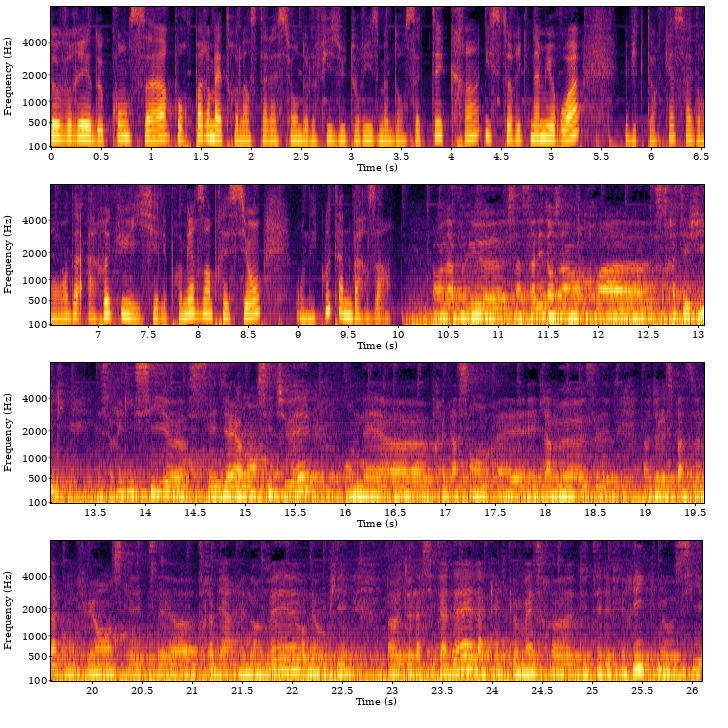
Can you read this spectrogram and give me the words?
œuvré de concert pour permettre l'installation de l'Office du tourisme dans cet écrin historique namurois. Victor Cassagrande a recueilli les premières impressions. On écoute Anne Barzin. On a voulu euh, s'installer dans un endroit euh, stratégique. C'est vrai qu'ici, euh, c'est idéalement situé. On est près de la Sambre et, de la Meuse et de l'espace de la Confluence qui a été très bien rénové. On est au pied de la citadelle, à quelques mètres du téléphérique, mais aussi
